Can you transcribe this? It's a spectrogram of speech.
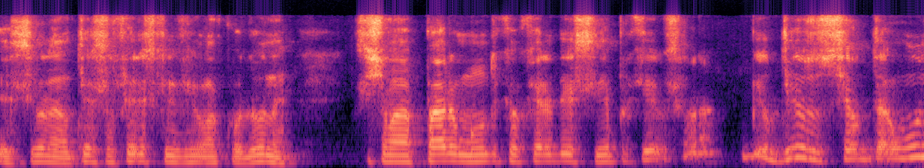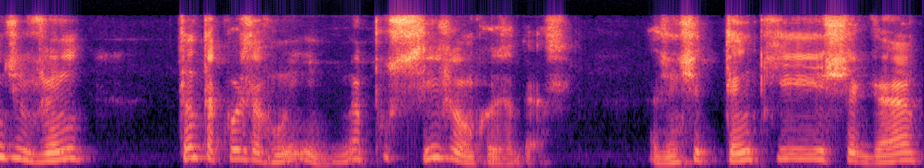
É, segunda, não, terça-feira eu escrevi uma coluna que se chamava Para o Mundo que eu quero descer, porque você fala, meu Deus do céu, da onde vem tanta coisa ruim? Não é possível uma coisa dessa. A gente tem que chegar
